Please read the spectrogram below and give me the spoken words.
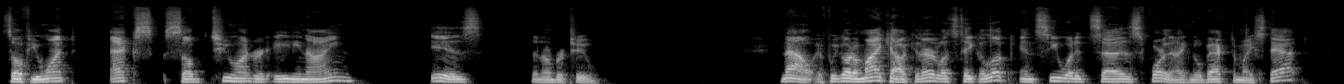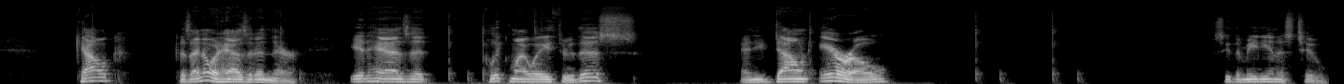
So if you want x sub 289 is the number 2. Now, if we go to my calculator, let's take a look and see what it says for that. I can go back to my stat, calc, because I know it has it in there. It has it, click my way through this, and you down arrow See, the median is 2.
